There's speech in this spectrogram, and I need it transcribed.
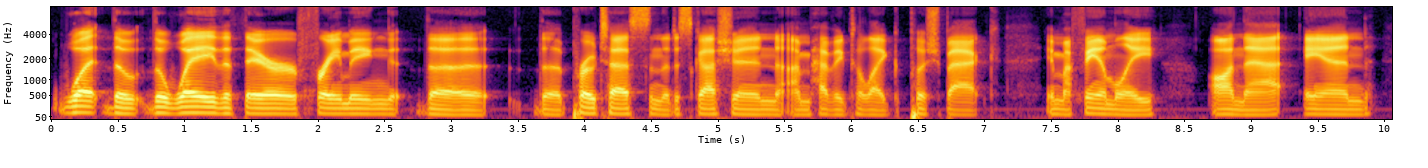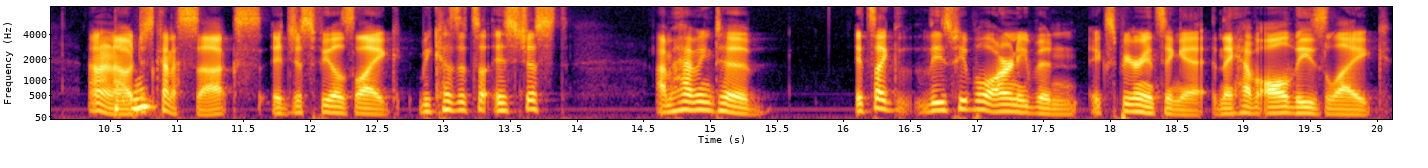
what the the way that they're framing the the protests and the discussion I'm having to like push back in my family on that and I don't know it just kind of sucks. It just feels like because it's it's just I'm having to it's like these people aren't even experiencing it and they have all these like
